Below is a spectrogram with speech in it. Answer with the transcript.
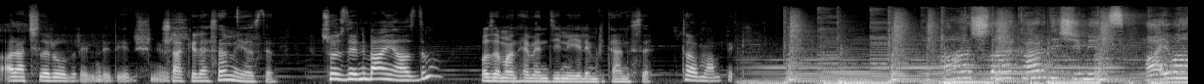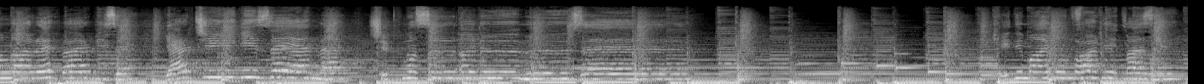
araçları olur elinde diye düşünüyoruz. Şarkılar sen mi yazdın? Sözlerini ben yazdım. O zaman hemen dinleyelim bir tanesi. Tamam peki. Ağaçlar kardeşimiz, hayvanlar rehber bize. Gerçeği gizleyenler çıkmasın önümüze. Kedi maymun fark etmezdi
